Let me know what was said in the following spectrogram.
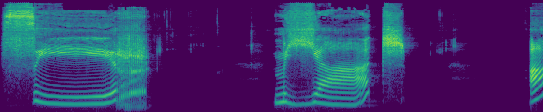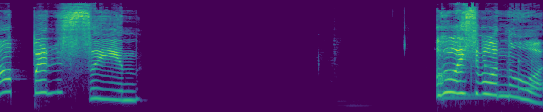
Сир, м'яч, апельсин. Ось воно.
